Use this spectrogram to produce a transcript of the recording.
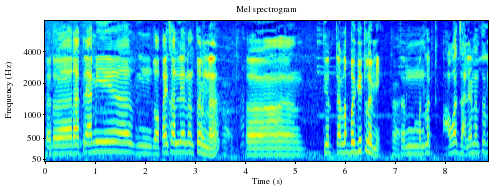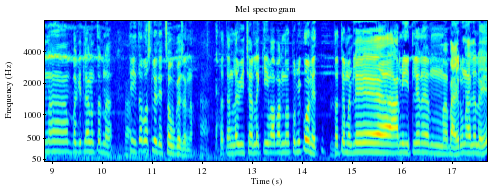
तर रात्री आम्ही झोपाय चालल्यानंतर ना ते त्यांना बघितलं मी. तर म्हणलं आवाज झाल्यानंतर ना बघितल्यानंतर ना ते इथं बसले होते चौघ जण. तर त्यांना विचारलं की बाबांना तुम्ही कोण आहेत? तर ते म्हणले आम्ही इथले न- बाहेरून आलेलो आहे.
